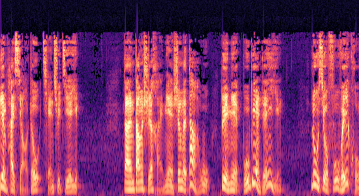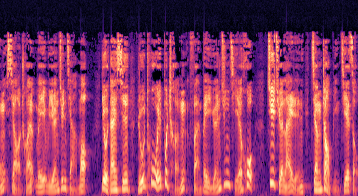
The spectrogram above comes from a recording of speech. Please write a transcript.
便派小舟前去接应。但当时海面生了大雾。对面不辨人影，陆秀夫唯恐小船为元军假冒，又担心如突围不成，反被元军截获，拒绝来人将赵炳接走。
